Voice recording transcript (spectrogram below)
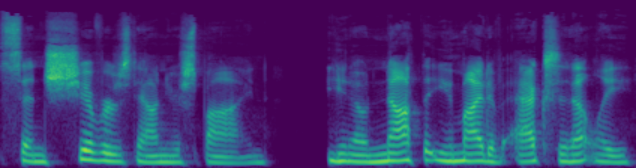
send shivers down your spine. You know, not that you might have accidentally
